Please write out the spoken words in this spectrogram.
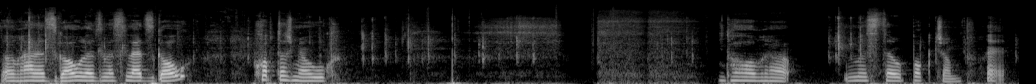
Dobra, let's go, let's, let's, let's go. Chłop też miał łuk. Dobra, Mr. Pogchamp.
